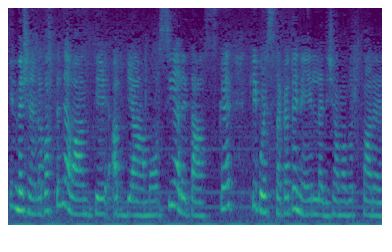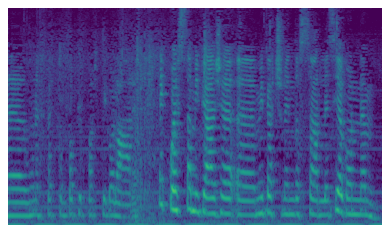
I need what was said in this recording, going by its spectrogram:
invece nella parte davanti abbiamo sia le tasche che questa catenella diciamo per fare un effetto un po' più particolare. E questa mi piace eh, mi piacciono indossarle sia con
